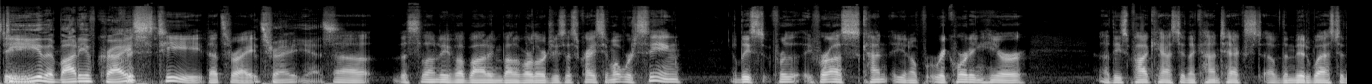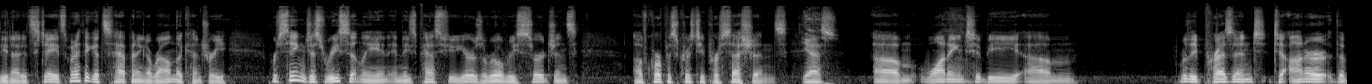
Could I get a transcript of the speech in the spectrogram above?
Christi, the body of Christ. Christi, that's right. That's right. Yes. uh, the solemnity of the body and blood of our Lord Jesus Christ. And what we're seeing, at least for for us, con, you know, recording here uh, these podcasts in the context of the Midwest of the United States, but I think it's happening around the country. We're seeing just recently in, in these past few years a real resurgence of Corpus Christi processions, yes. um, wanting to be um, really present to honor the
